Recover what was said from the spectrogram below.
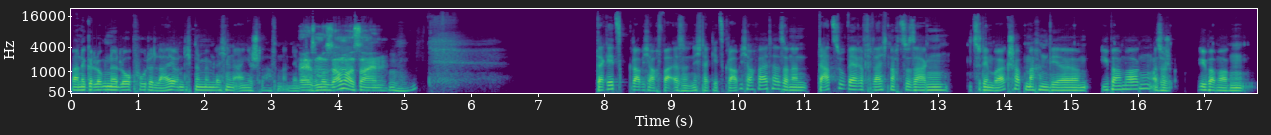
war eine gelungene Lobhudelei und ich bin mit dem Lächeln eingeschlafen an dem Ja, es muss mal sein. Mhm. Da geht's, glaube ich, auch weiter, also nicht da geht's, glaube ich, auch weiter, sondern dazu wäre vielleicht noch zu sagen, zu dem Workshop machen wir übermorgen, also übermorgen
